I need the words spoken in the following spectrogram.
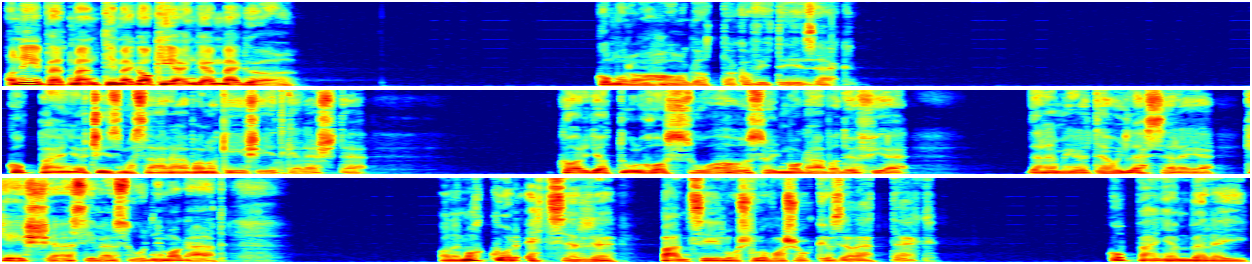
A népet menti meg, aki engem megöl. Komoran hallgattak a vitézek. Koppány a csizmaszárában a kését kereste. Kardja túl hosszú ahhoz, hogy magába döfje, de remélte, hogy lesz ereje késsel szíven szúrni magát. Hanem akkor egyszerre páncélos lovasok közeledtek. Koppány emberei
